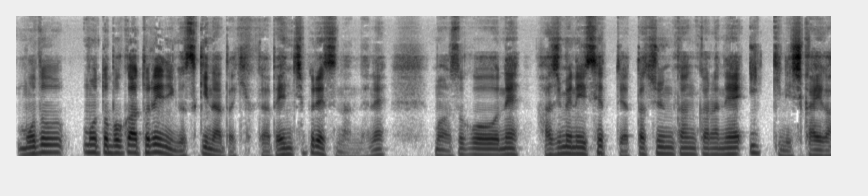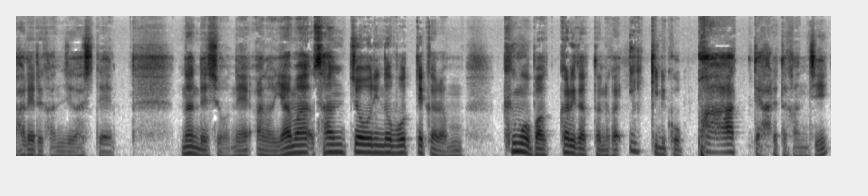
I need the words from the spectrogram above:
う、もともと僕はトレーニング好きなったきっかけはベンチプレスなんでね。まあそこをね、初めにセットやった瞬間からね、一気に視界が晴れる感じがして、なんでしょうね。あの山、山頂に登ってから雲ばっかりだったのが一気にこうパーって晴れた感じ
